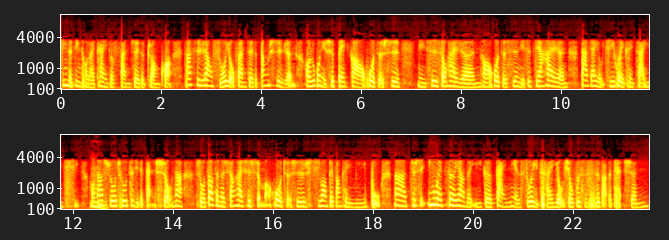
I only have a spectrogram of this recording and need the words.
新的镜头来看一个犯罪的状况，它是让所有犯罪的当事人，哦，如果你是被告或者是。你是受害人哈，或者是你是加害人，大家有机会可以在一起哦，那说出自己的感受，那所造成的伤害是什么，或者是希望对方可以弥补，那就是因为这样的一个概念，所以才有修复式司法的产生。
